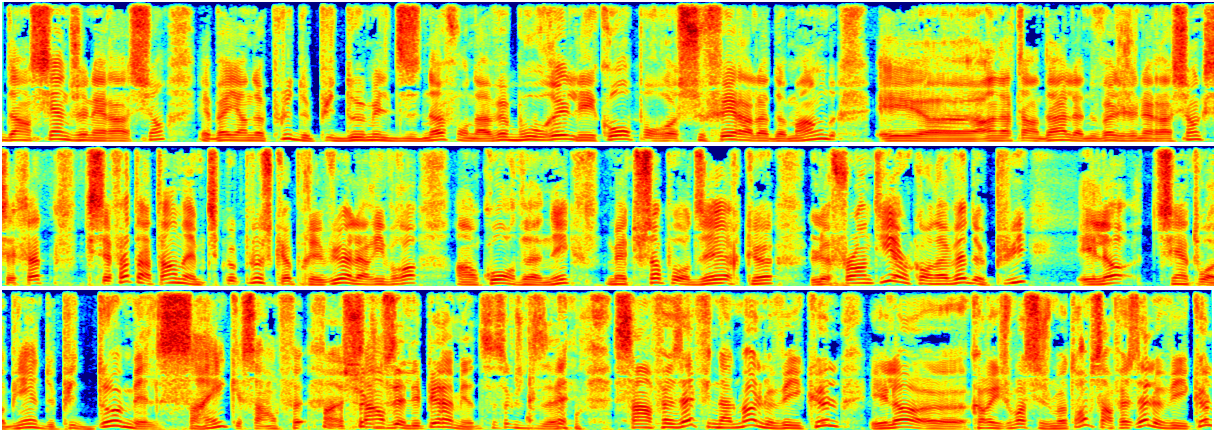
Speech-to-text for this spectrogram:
d'ancienne génération, eh ben, il y en a plus depuis 2019. On avait bourré les cours pour euh, suffire à la demande. Et euh, en attendant, la nouvelle génération qui s'est faite, qui s'est fait attendre un petit peu plus que prévu, elle arrivera en cours d'année. Mais tout ça pour dire que le Frontier qu'on avait depuis et là, tiens-toi bien, depuis 2005, ça en fait, Ouais, c'est ça que en je disais, les pyramides, c'est ça que je disais. ça en faisait finalement le véhicule, et là, euh, corrige-moi si je me trompe, ça en faisait le véhicule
